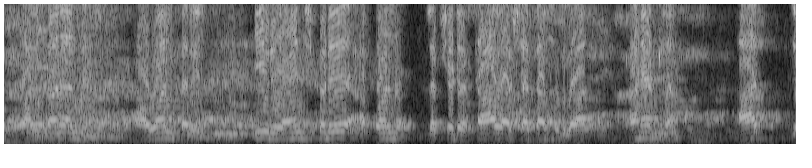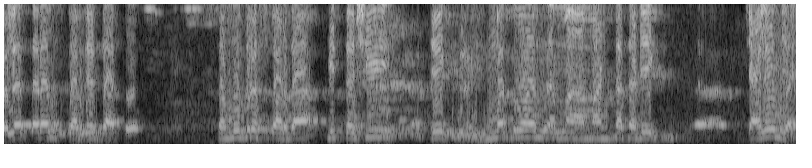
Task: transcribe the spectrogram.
पालकांना आव्हान करेल की रेयांशकडे आपण लक्ष ठेव. सहा वर्षाचा मुलगा ठाण्यातला. आज जलतरण स्पर्धेत जातो. समुद्र स्पर्धा ही तशी एक हिंमतवान माणसासाठी एक चॅलेंज आहे.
